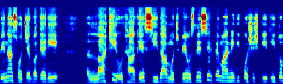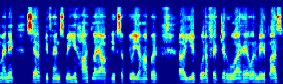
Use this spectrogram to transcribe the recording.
बिना सोचे बगैर ही लाठी उठा के सीधा मुझ पे, उसने सिर पे मारने की कोशिश की थी। तो मैंने सेल्फ डिफेंस में ये हाथ लाया। आप देख सकते हो, यहाँ पर ये पूरा फ्रैक्चर हुआ है और मेरे पास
